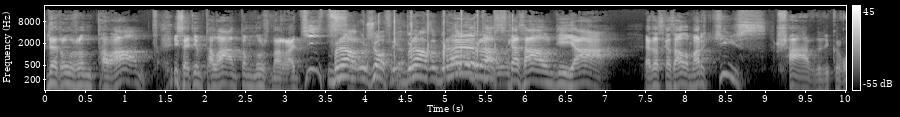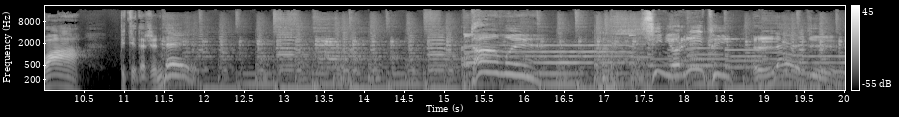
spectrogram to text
Для этого нужен талант, и с этим талантом нужно родиться. Браво, Жофрик, браво, браво, Это браво. сказал не я. Это сказал маркиз Шарль де Круа Пяти де Жене. Дамы, сеньориты, леди.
